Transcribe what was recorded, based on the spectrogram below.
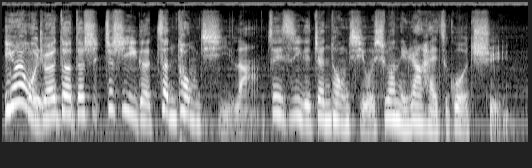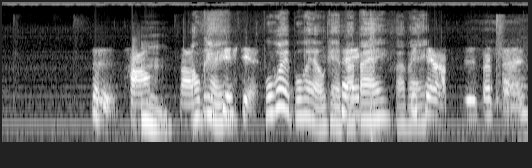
因为我觉得这是这是一个阵痛期啦，这是一个阵痛期。我希望你让孩子过去。是好，嗯，OK，谢谢，不会不会，OK，OK，拜拜拜拜。谢谢老师，拜拜。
